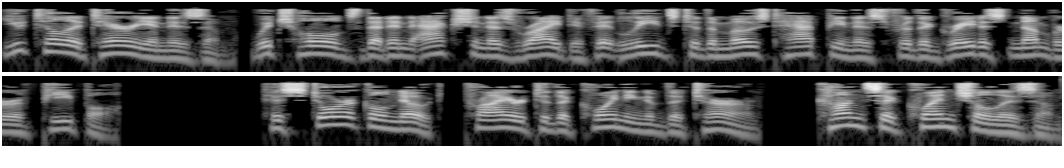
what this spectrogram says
Utilitarianism, which holds that an action is right if it leads to the most happiness for the greatest number of people. Historical note, prior to the coining of the term, "'consequentialism'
